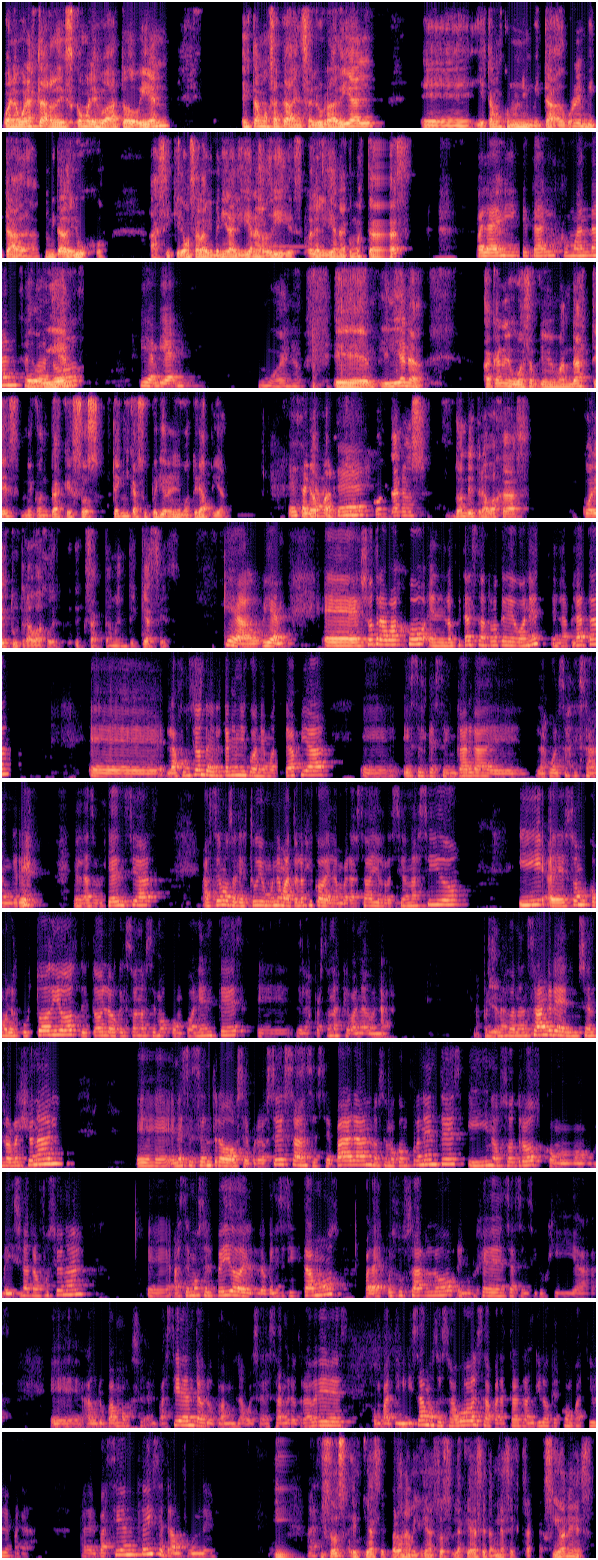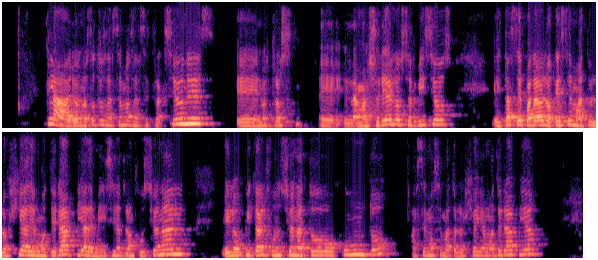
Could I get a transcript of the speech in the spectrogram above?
Bueno, buenas tardes, ¿cómo les va? ¿Todo bien? Estamos acá en Salud Radial eh, y estamos con un invitado, con una invitada, una invitada de lujo. Así que le vamos a dar la bienvenida a Liliana Rodríguez. Hola Liliana, ¿cómo estás? Hola Emi, ¿qué tal? ¿Cómo andan? Saludos a todos. Bien, bien. Bueno. Eh, Liliana, acá en el WhatsApp que me mandaste, me contás que sos técnica superior en hemoterapia. Exactamente. contanos ¿Dónde trabajás? ¿Cuál es tu trabajo exactamente? ¿Qué haces? ¿Qué hago? Bien. Eh, yo trabajo en el Hospital San Roque de Gonet, en La Plata. Eh, la función del técnico en hemoterapia eh, es el que se encarga de las bolsas de sangre en las urgencias. Hacemos el estudio inmunomatológico de la embarazada y el recién nacido y eh, somos como los custodios de todo lo que son los hemocomponentes eh, de las personas que van a donar. Las personas donan sangre en un centro regional, eh, en ese centro se procesan, se separan los hemocomponentes y nosotros como medicina transfusional hacemos el pedido de lo que necesitamos para después usarlo en urgencias, en cirugías, agrupamos al paciente, agrupamos la bolsa de sangre otra vez, compatibilizamos esa bolsa para estar tranquilos que es compatible para, para el paciente y se transfunde. ¿Y sos el que hace, perdona Liliana, sos la que hace también las extracciones? Claro, nosotros hacemos las extracciones, eh, nuestros, eh, en la mayoría de los servicios está separado lo que es hematología de hemoterapia, de medicina transfusional, el hospital funciona todo junto, hacemos hematología y hemoterapia,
